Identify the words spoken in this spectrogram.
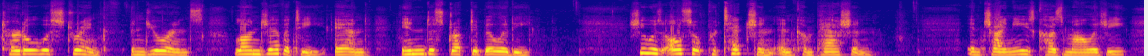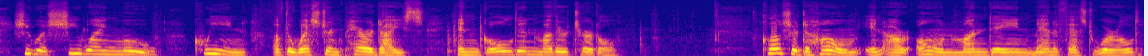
Turtle was strength, endurance, longevity, and indestructibility. She was also protection and compassion. In Chinese cosmology, she was Shi Wang Mu, queen of the western paradise and golden mother turtle. Closer to home, in our own mundane, manifest world,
